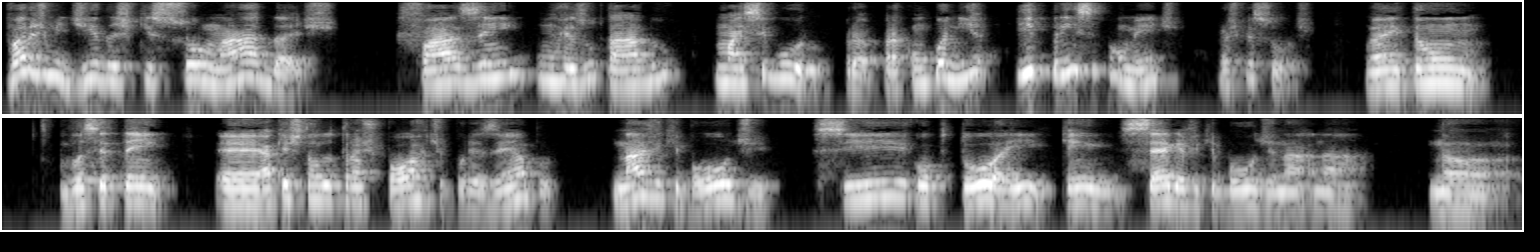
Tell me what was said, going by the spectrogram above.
Várias medidas que, somadas, fazem um resultado mais seguro para a companhia e principalmente para as pessoas. Né? Então, você tem é, a questão do transporte, por exemplo, na Vicbold, se optou aí, quem segue a Vicbold na, na, na,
